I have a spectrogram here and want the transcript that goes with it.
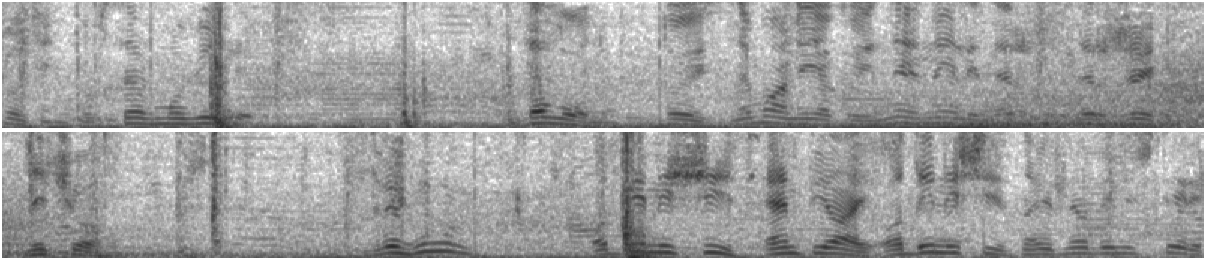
чотенько, все в мовілі. З салону. Тобто нема ніякої не гнилі, не рж- не ржи, нічого. Двигун 1,6 MPI, 1,6, навіть не 1,4,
